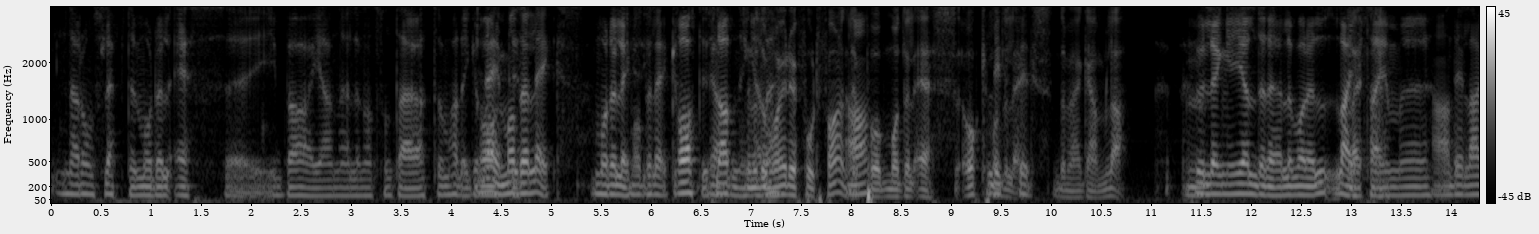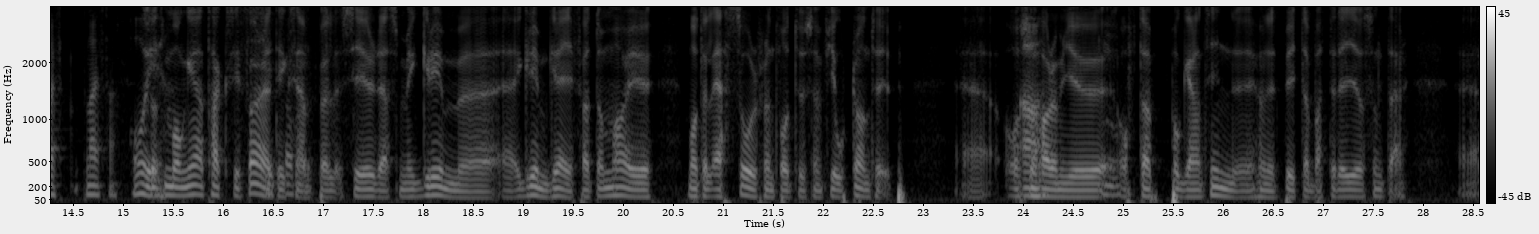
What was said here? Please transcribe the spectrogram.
när de släppte Model S eh, i början eller något sånt där att de hade gratis Nej, Model X. Model X, Model X. gratis Ja. laddning Men de eller? har ju det fortfarande Ja. på Model S och Model Livstid. X. De här gamla. Hur länge gällde det eller var det lifetime? eh? Ja, det är life, lifetime. Så Oj, att många taxiförare till exempel ser ju det som en grym, eh, grym grej. För att de har ju Model S-or från 2014 typ. Eh, och så Ja. har de ju Mm. ofta på garantin hunnit byta batteri och sånt där. Eh,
